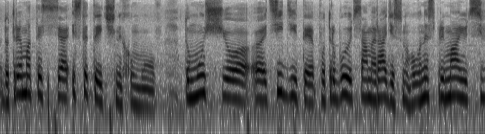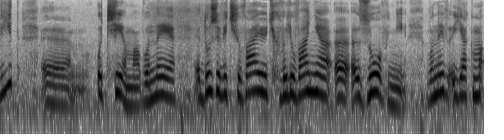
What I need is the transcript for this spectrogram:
Дотриматися естетичних умов, тому що е, ці діти потребують саме радісного. Вони сприймають світ е, очима, вони дуже відчувають хвилювання е, зовні. Вони як ма-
